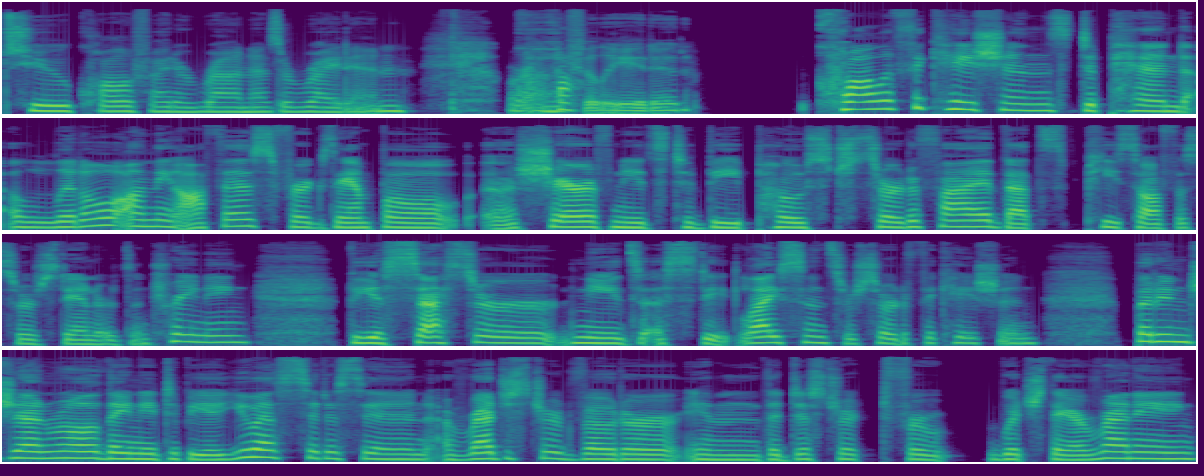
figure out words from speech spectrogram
to qualify to run as a write in or unaffiliated? Qualifications depend a little on the office. For example, a sheriff needs to be post certified. That's peace officer standards and training. The assessor needs a state license or certification. But in general, they need to be a U.S. citizen, a registered voter in the district for which they are running,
